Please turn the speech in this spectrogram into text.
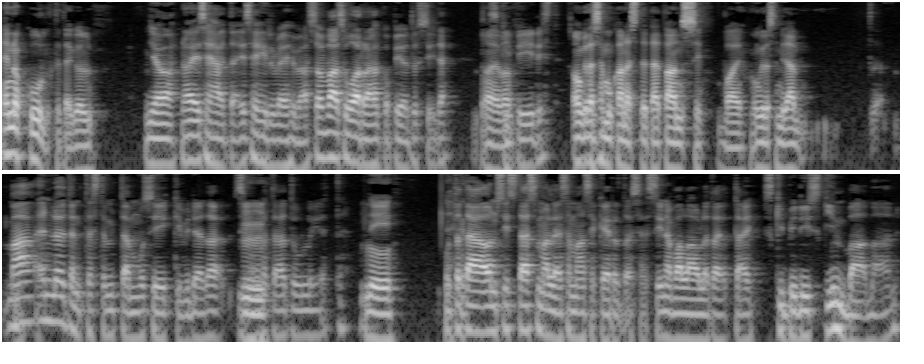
En ole kuullut tätä kyllä. Joo, no ei se haittaa, ei se hirveän hyvä. Se on vaan suoraan kopioitu siitä Aivan. Onko tässä mukana sitten tämä tanssi, vai onko tästä mitään... Mä en löytänyt tästä mitään musiikkivideota, sinulla mm. tää tuli, että... Niin. Mutta tää on siis täsmälleen sama se kertoissa. Siinä vaan lauletaan jotain skibidi skimbaamaan.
